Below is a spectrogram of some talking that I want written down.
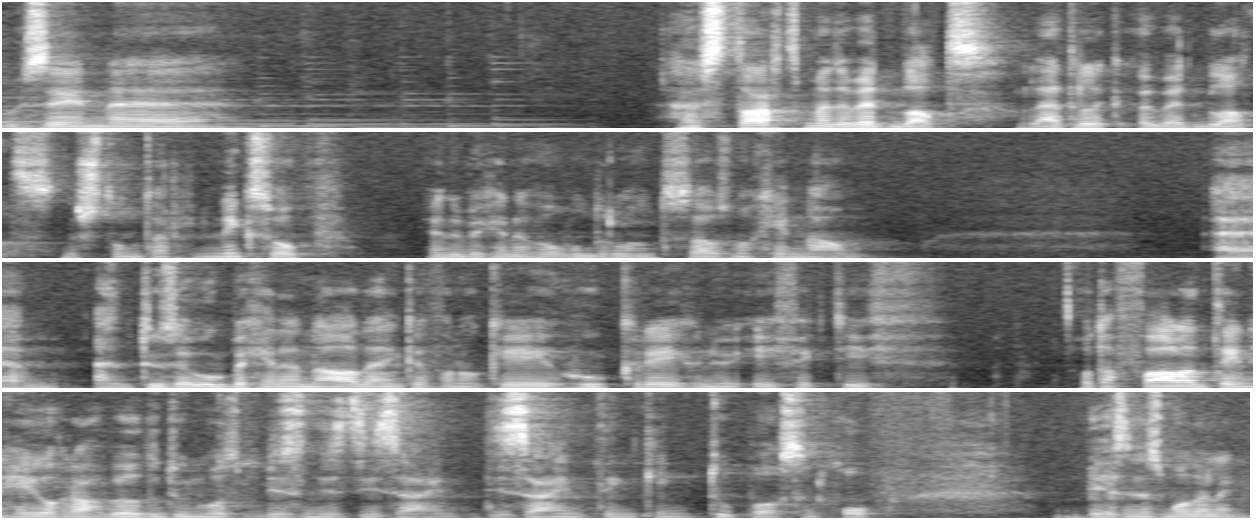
We zijn eh, gestart met een wit blad. Letterlijk een wit blad. Er stond daar niks op in het begin van Wonderland, zelfs nog geen naam. Ehm, en toen zijn we ook beginnen nadenken van oké, hoe krijgen we nu effectief... Wat dat Valentijn heel graag wilde doen was business design. Design thinking toepassen op business modeling.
